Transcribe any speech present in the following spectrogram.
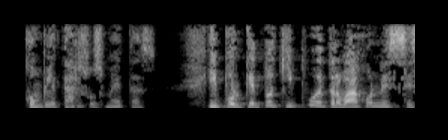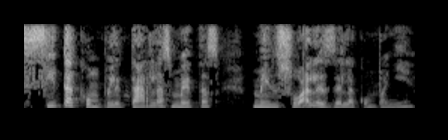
completar sus metas y por qué tu equipo de trabajo necesita completar las metas mensuales de la compañía.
